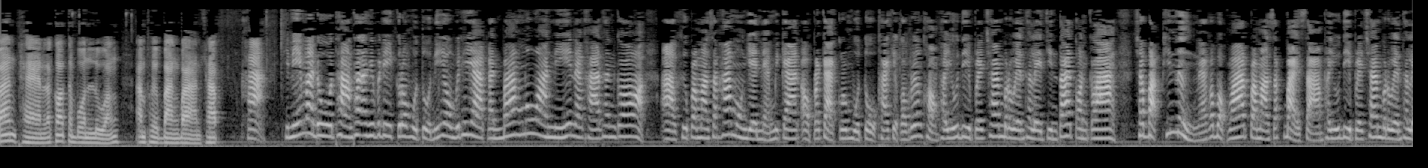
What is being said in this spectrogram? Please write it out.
บ้านแพนแล้วก็ตำบลหลวงอำเภอบางบานครับ ค่ะ ทีนี้มาดูทางท่านอธิบดีกรมอุตุนิยมวิทยากันบ้างเมื่อวานนี้นะคะ ท่านก็อ่าคือประมาณสักห้าโมงเย็นเนี่ยมีการออกประกาศกรมอุตุค่ะเกี่ยวกับเรื่องของพายุดีเพรสชันบริเวณทะเลจีนใต้ตอนกลาง ฉบับที่1นนะก็บอกว่าประมาณสักบ่ายสามพายุดีเพรสชันบริเวณทะเล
